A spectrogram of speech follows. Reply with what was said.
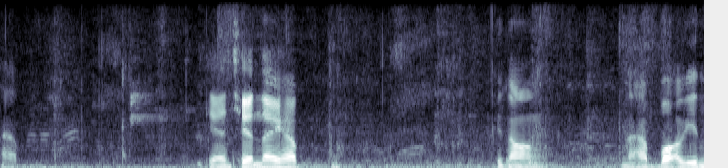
ครับเขียนเชิญได้ครับ พี่น้องนะครับบอวิน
